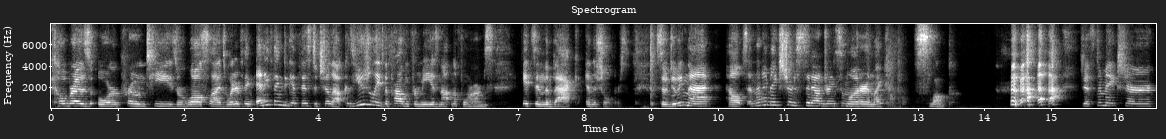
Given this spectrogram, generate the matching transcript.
cobras or prone tees or wall slides, whatever thing, anything to get this to chill out. Because usually the problem for me is not in the forearms, it's in the back and the shoulders. So doing that helps. And then I make sure to sit down, drink some water, and like slump. Just to make sure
